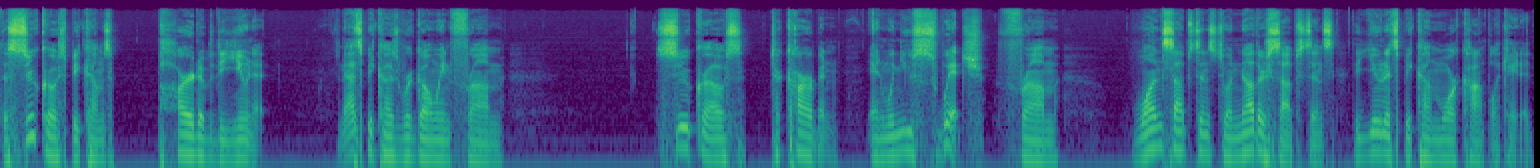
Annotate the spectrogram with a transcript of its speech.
the sucrose becomes part of the unit. And that's because we're going from sucrose to carbon. And when you switch from one substance to another substance, the units become more complicated.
